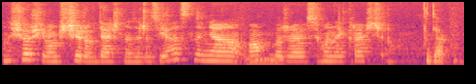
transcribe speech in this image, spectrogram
Ну що ж, я вам щиро вдячна за роз'яснення. Вам бажаю всього найкращого. Дякую.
